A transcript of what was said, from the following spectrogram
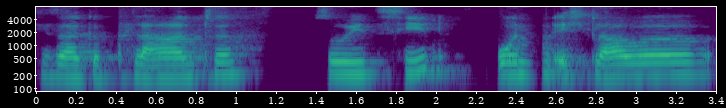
dieser geplante Suizid. Und ich glaube,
